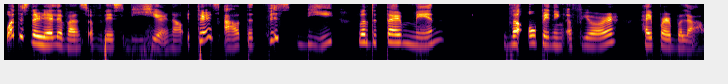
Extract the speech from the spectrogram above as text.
What is the relevance of this b here? Now, it turns out that this b will determine the opening of your hyperbola.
